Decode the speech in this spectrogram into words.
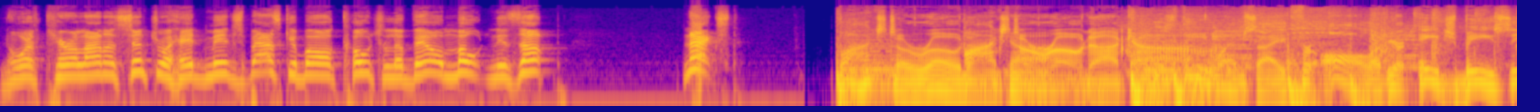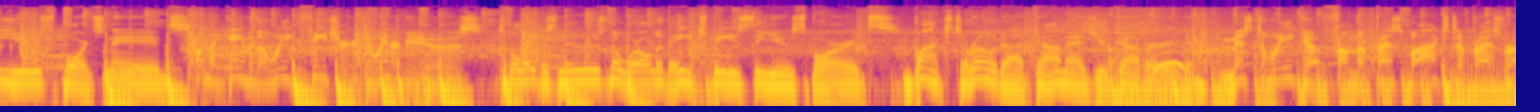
North Carolina Central head men's basketball coach LeVelle Moton is up next. BoxToRow.com is the website for all of your HBCU sports needs. From the Game of the Week feature to interviews to the latest news in the world of HBCU sports, BoxToRow.com has you covered. Missed a week of From the Press Box to Press Row?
